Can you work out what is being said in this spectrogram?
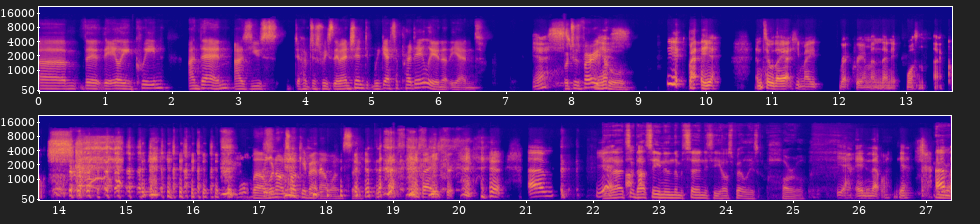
um, the the alien queen, and then as you s- have just recently mentioned, we get a predalien at the end, Yes. which is very Yes. cool. Yeah, but yeah, until they actually made Requiem, and then it wasn't that cool. Well, we're not talking about that one, so that is true. um, Yeah, yeah, that's, I- that scene in the maternity hospital is horrible. yeah, in that one, yeah. Um,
